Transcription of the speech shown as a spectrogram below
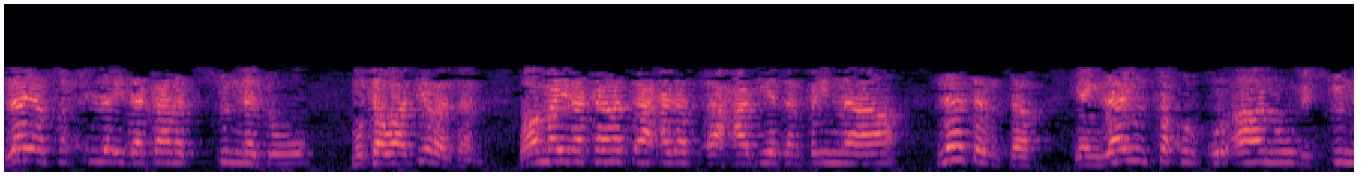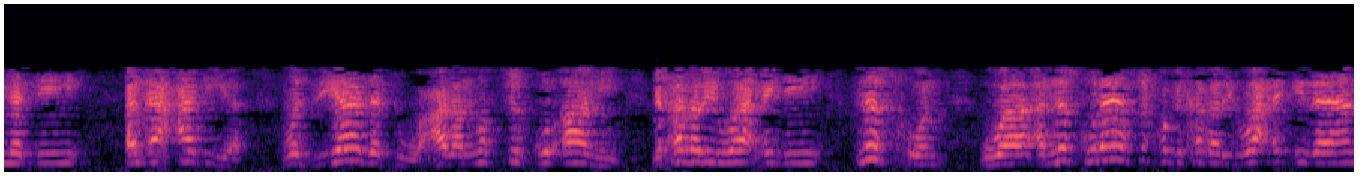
لا يصح إلا إذا كانت السنة متواترة. وأما إذا كانت أحادية فإنها لا تنسخ. يعني لا ينسخ القرآن بالسنة الأحادية. والزيادة على النص القرآني بخبر الواحد نسخ والنسخ لا يصح بخبر الواحد إذا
